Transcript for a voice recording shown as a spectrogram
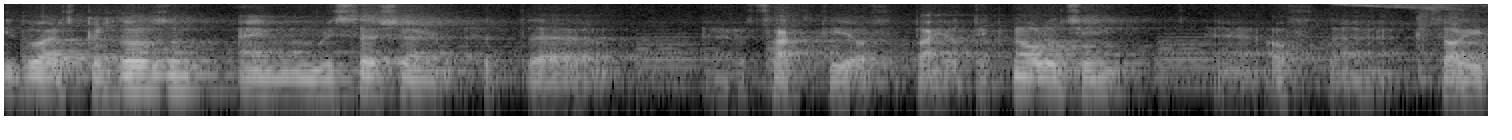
Eduardo Cardoso. I'm a researcher at the uh, Faculty of Biotechnology uh, of the Catholic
